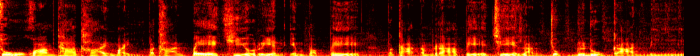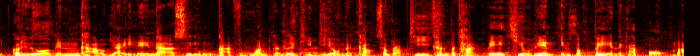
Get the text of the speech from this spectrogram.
สู่ความท้าทายใหม่ ประธานเป้คิเรียนเอ็มบัปเป้ ประกาศอำลาเปเอเช หลังจบฤดูกาลนี้ ก็ถือว่าเป็นข่าวใหญ่ในหน้าสื่อวงการฟุตบอลกันเลยทีเดียวนะครับสำหรับที่ท่านประธานเป้คิเรียนเอ็มบัปเป้นะครับออกมา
